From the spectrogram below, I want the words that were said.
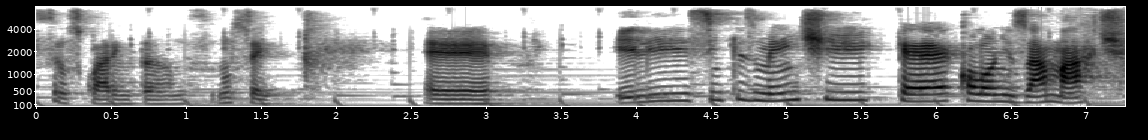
seus 40 anos, não sei. É, ele simplesmente quer colonizar Marte,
